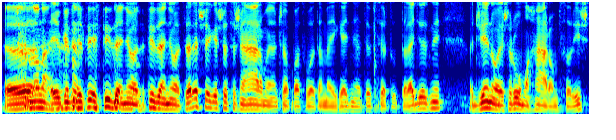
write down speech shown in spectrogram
Na, na. egyébként ugye 18, 18 vereség, és összesen három olyan csapat volt, amelyik egynél többször tudta legyőzni. A Genoa és a Róma háromszor is,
